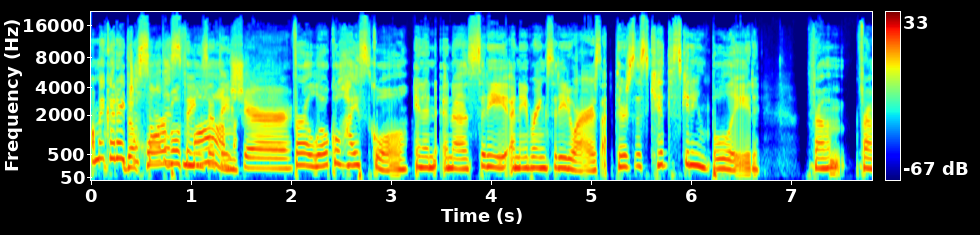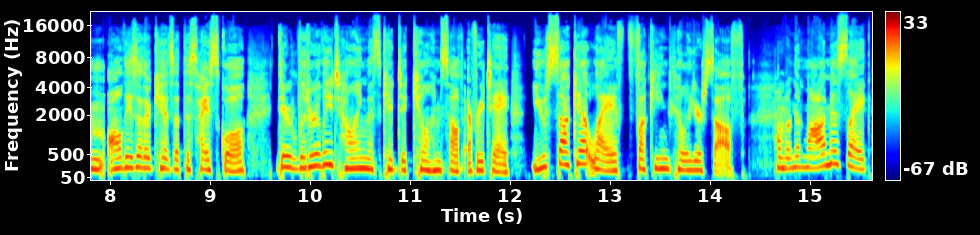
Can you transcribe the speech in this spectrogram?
Oh my God, I the just saw horrible this things that they share. for a local high school in, an, in a city, a neighboring city to ours. There's this kid that's getting bullied from from all these other kids at this high school. They're literally telling this kid to kill himself every day. You suck at life. Fucking kill yourself. Oh and the mom is like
